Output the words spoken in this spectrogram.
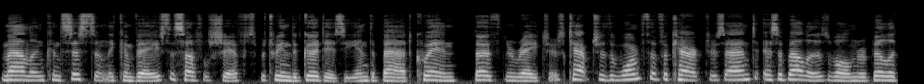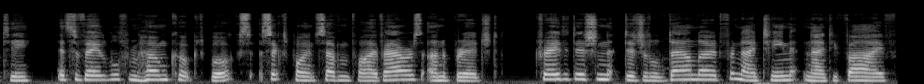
Mallon consistently conveys the subtle shifts between the good Izzy and the bad Quinn. Both narrators capture the warmth of the characters and Isabella's vulnerability. It's available from Home Cooked Books, 6.75 hours unabridged. Trade edition digital download for 19.95.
